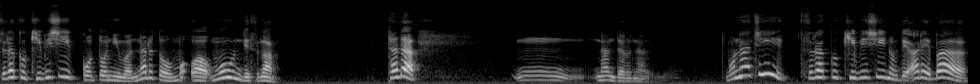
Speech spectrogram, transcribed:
辛く厳しいことにはなるとは思うんですが、ただ、うーん、なんだろうな、同じ辛く厳しいのであれば、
